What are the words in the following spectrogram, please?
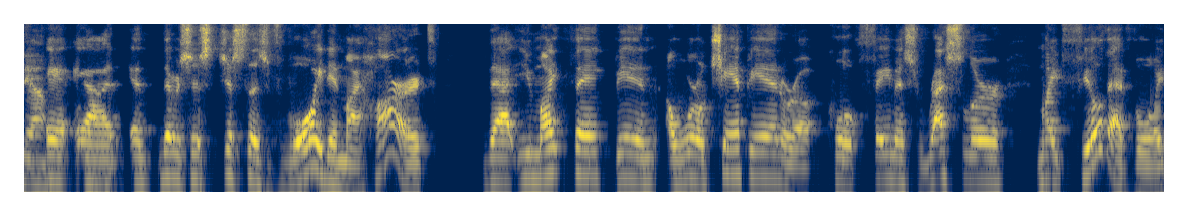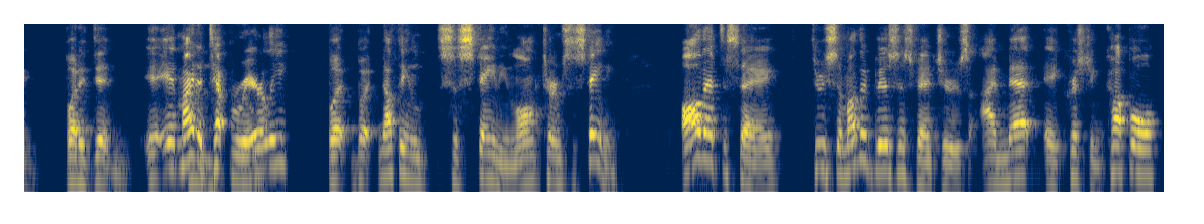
Yeah. And, and, and there was just just this void in my heart that you might think being a world champion or a quote famous wrestler might fill that void, but it didn't. It, it might have mm-hmm. temporarily, but but nothing sustaining, long term sustaining. All that to say, through some other business ventures, I met a Christian couple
